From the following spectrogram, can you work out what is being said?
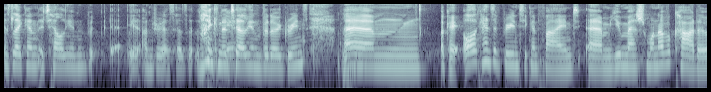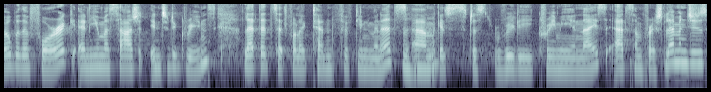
It's like an Italian. uh, Andrea says it like an Okay. Italian bitter greens. Um, okay, all kinds of greens you can find. Um, you mash one avocado with a fork and you massage it into the greens. Let that sit for like 10, 15 minutes. Um, it gets just really creamy and nice. Add some fresh lemon juice,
